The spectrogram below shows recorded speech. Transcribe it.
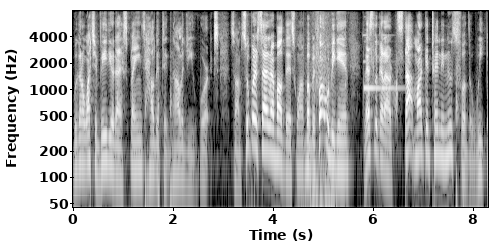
we're going to watch a video that explains how the technology works. So I'm super excited about this one. But before we begin, let's look at our stock market trending news for the week.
